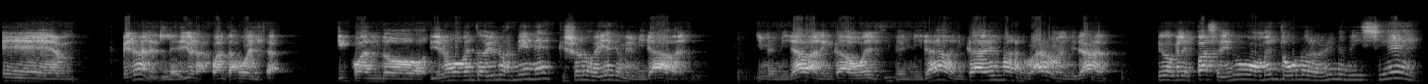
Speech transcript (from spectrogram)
Eh, pero le di unas cuantas vueltas. Y cuando. Y en un momento había unos nenes que yo los veía que me miraban. Y me miraban en cada vuelta, y me miraban, y cada vez más raro me miraban. Digo, ¿qué les pasa? Y en un momento uno de los nenes me dice, ¡eh!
